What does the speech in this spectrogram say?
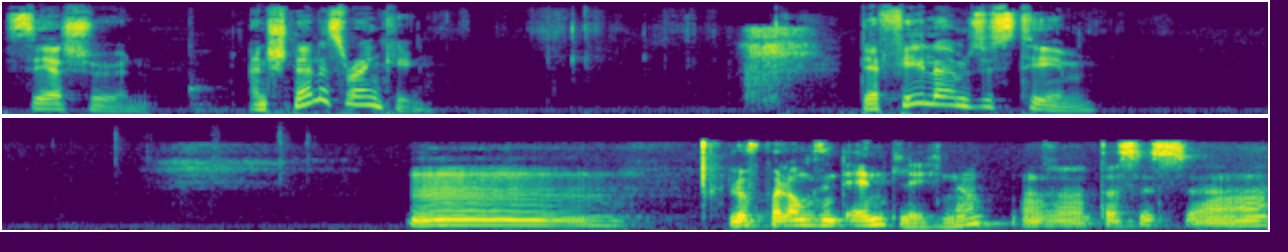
Sehr schön. Ein schnelles Ranking. Der Fehler im System. Mm, Luftballons sind endlich, ne? Also das ist, äh,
